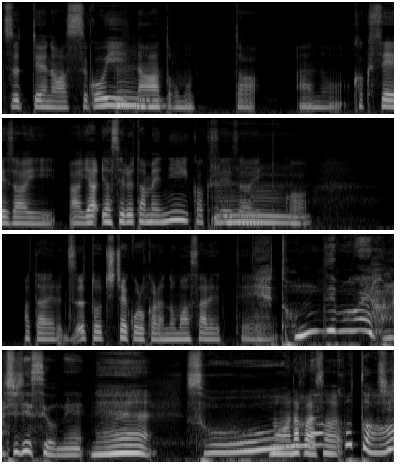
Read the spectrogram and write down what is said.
つっていうのはすごいなと思った、あの覚醒剤あや痩せるために覚醒剤とか与えるずっとちっちゃい頃から飲まされて。とんでもない話ですよね。ねそうまあだなからその知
